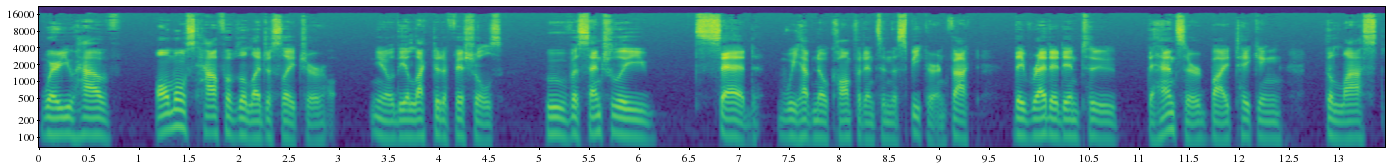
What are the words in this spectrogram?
where you have almost half of the legislature, you know, the elected officials, who've essentially said we have no confidence in the speaker. In fact, they read it into the Hansard by taking the last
